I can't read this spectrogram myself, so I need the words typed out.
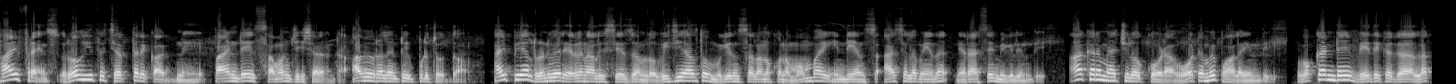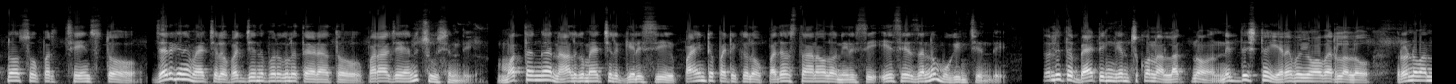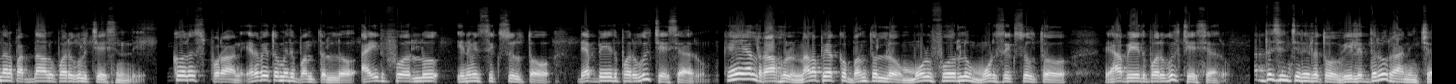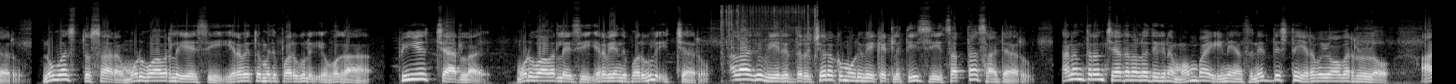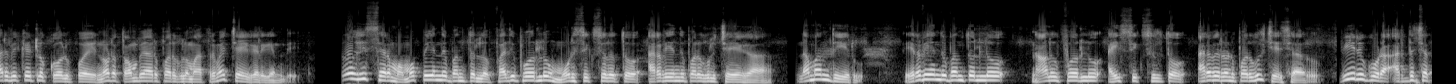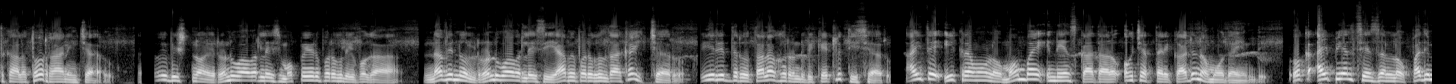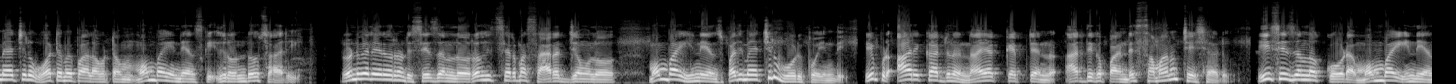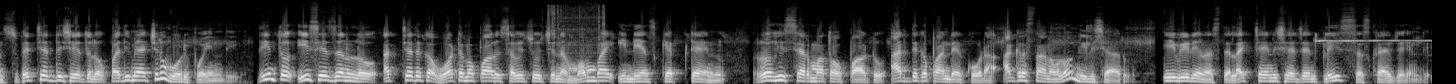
Hi friends Rohit చెత్త రికార్డుని పాండే సమన్ చేశాడంట. ఆ వివరాలేంటో ఇప్పుడు చూద్దాం. ఐపీఎల్ రెండు వేల ఇరవై నాలుగు సీజన్లో విజయాలతో ముగించాలనుకున్న ముంబై ఇండియన్స్ ఆశల మీద నిరాశే మిగిలింది. ఆఖరి మ్యాచ్లో కూడా ఓటమి పాలైంది. ఒకండే వేదికగా లక్నో సూపర్ చైన్స్తో జరిగిన మ్యాచ్లో పద్దెనిమిది పరుగుల తేడాతో పరాజయాన్ని చూసింది. మొత్తంగా నాలుగు మ్యాచ్లు గెలిచి పాయింట్ పట్టికలో పదవ స్థానంలో నిలిచి ఈ సీజన్ను ముగించింది. తొలుత బ్యాటింగ్ ఎంచుకున్న లక్నో నిర్దిష్ట ఇరవై ఓవర్లలో రెండు వందల పద్నాలుగు పరుగులు చేసింది. నికోలస్ పురాన్ ఇరవై తొమ్మిది బంతుల్లో ఐదు ఫోర్లు ఎనిమిది సిక్సులతో డెబ్బై ఐదు పరుగులు చేశారు. కేఎల్ రాహుల్ నలభై ఒక్క బంతుల్లో మూడు ఫోర్లు మూడు సిక్సులతో యాభై ఐదు పరుగులు చేశారు. అర్ధ సెంచరీలతో వీళ్ళిద్దరూ రాణించారు. నువస్ తుసార మూడు ఓవర్లు వేసి ఇరవై తొమ్మిది పరుగులు ఇవ్వగా పీయూష్ చార్లా మూడు ఓవర్లు వేసి ఇరవై ఎనిమిది పరుగులు ఇచ్చారు. అలాగే వీరిద్దరు చెరకు మూడు వికెట్లు తీసి సత్తా సాటారు. అనంతరం చేతనలో దిగిన ముంబై ఇండియన్స్ నిర్దిష్ట ఇరవై ఓవర్లలో ఆరు వికెట్లు కోల్పోయి నూట తొంభై ఆరు పరుగులు మాత్రమే చేయగలిగింది. రోహిత్ శర్మ ముప్పై ఎనిమిది బంతుల్లో పది పోర్లు మూడు సిక్సులతో అరవై ఎనిమిది పరుగులు చేయగా నమన్ నమన్దీరు ఇరవై ఎనిమిది బంతుల్లో నాలుగు ఫోర్లు ఐదు సిక్స్లతో అరవై రెండు పరుగులు చేశారు. వీరు కూడా అర్ధశతకాలతో రాణించారు. రవి బిష్ణోయ్ రెండు ఓవర్లేసి ముప్పై ఏడు పరుగులు ఇవ్వగా నవీనుల్ రెండు ఓవర్లేసి యాభై పరుగుల దాకా ఇచ్చారు. వీరిద్దరూ తలా ఒక రెండు వికెట్లు తీశారు. అయితే ఈ క్రమంలో ముంబై ఇండియన్స్ ఖాతాలో ఒక చెత్త రికార్డు నమోదైంది. ఒక ఐపీఎల్ సీజన్లో పది మ్యాచ్లు ఓటమి పాలవటం ముంబై ఇండియన్స్కి ఇది రెండోసారి. రెండు వేల ఇరవై రెండు సీజన్లో రోహిత్ శర్మ సారథ్యంలో ముంబై ఇండియన్స్ పది మ్యాచ్లు ఓడిపోయింది. ఇప్పుడు ఆ రికార్డును నాయక్ కెప్టెన్ హార్దిక పాండే సమానం చేశాడు. ఈ సీజన్లో కూడా ముంబై ఇండియన్స్ ప్రత్యర్థి చేతిలో పది మ్యాచ్లు ఓడిపోయింది. దీంతో ఈ సీజన్లో అత్యధిక ఓటమి పాలు సవిచూచిన ముంబై ఇండియన్స్ కెప్టెన్ రోహిత్ శర్మతో పాటు హార్దిక్ పాండే కూడా అగ్రస్థానంలో నిలిచారు. ఈ వీడియో నచ్చితే లైక్ చేయండి షేర్ చేయండి ప్లీజ్ సబ్స్క్రైబ్ చేయండి.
